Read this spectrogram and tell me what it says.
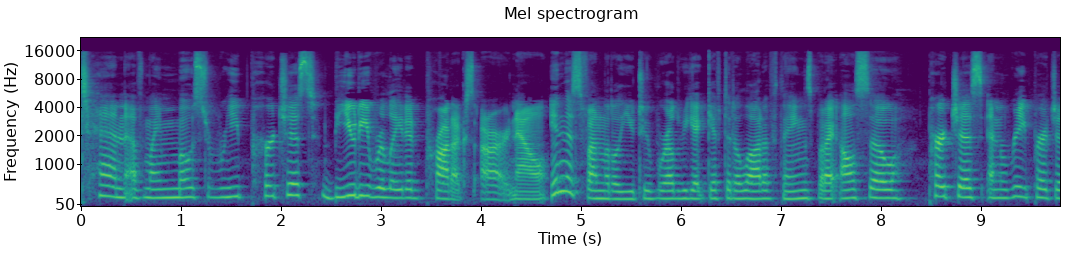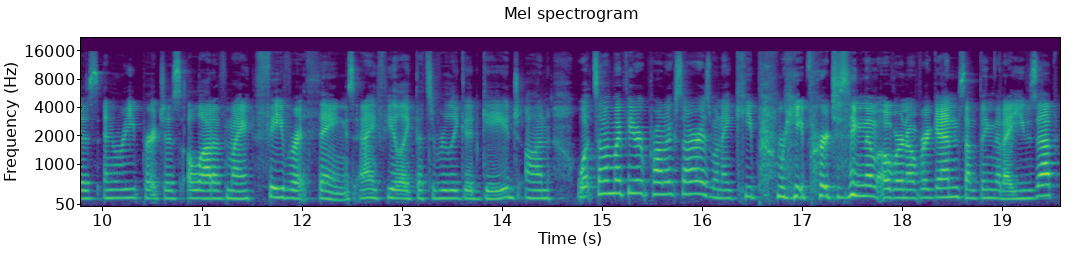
10 of my most repurchased beauty related products are. Now, in this fun little YouTube world, we get gifted a lot of things, but I also purchase and repurchase and repurchase a lot of my favorite things. And I feel like that's a really good gauge on what some of my favorite products are is when I keep repurchasing them over and over again, something that I use up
